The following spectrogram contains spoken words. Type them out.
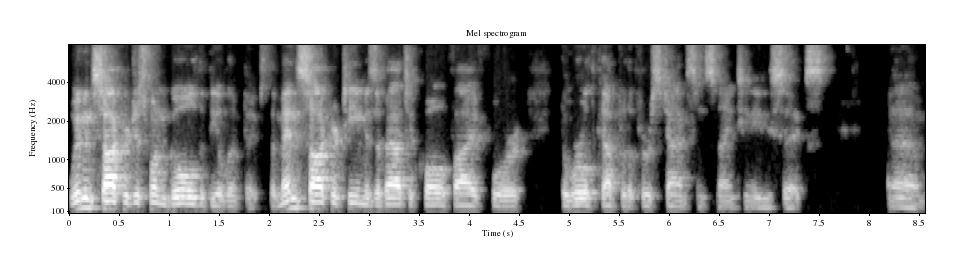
Women's soccer just won gold at the Olympics. The men's soccer team is about to qualify for the World Cup for the first time since 1986. Um,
